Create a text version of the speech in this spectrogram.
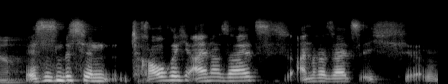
ja. Es ist ein bisschen traurig einerseits, andererseits ich äh,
